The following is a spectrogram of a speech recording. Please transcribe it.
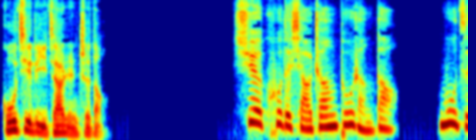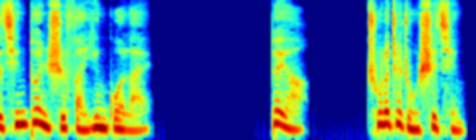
估计厉家人知道。血库的小张嘟嚷道：“穆子清顿时反应过来。”对啊，出了这种事情，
